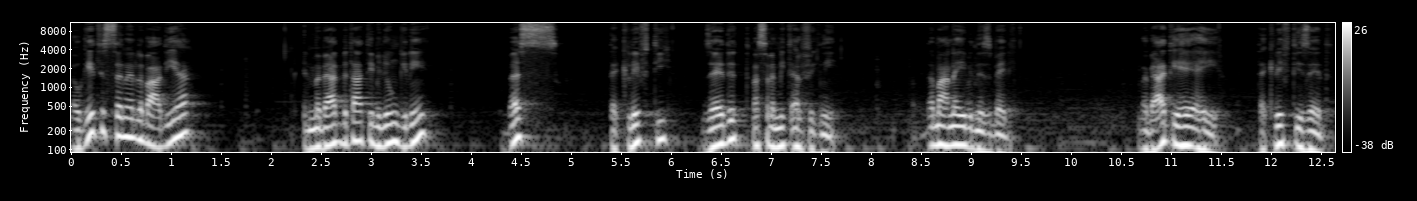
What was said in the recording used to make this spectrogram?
لو جيت السنة اللي بعديها المبيعات بتاعتي مليون جنيه بس تكلفتي زادت مثلا مئة ألف جنيه. ده معناه إيه بالنسبة لي؟ مبيعاتي هي هي تكلفتي زادت.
